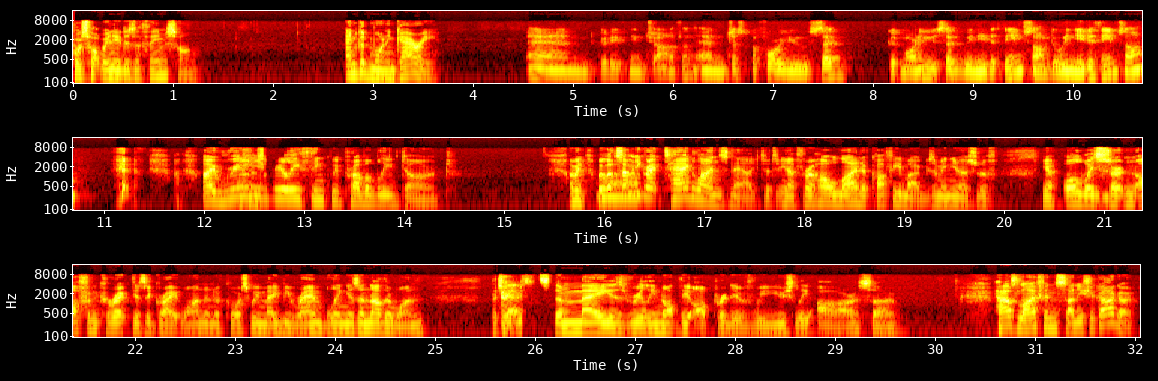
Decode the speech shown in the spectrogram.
course, what we need is a theme song. And good morning, Gary. And good evening, Jonathan. And just before you said good morning, you said we need a theme song. Do we need a theme song? I really, really think we probably don't. I mean, we've got so many great taglines now, to, you know, for a whole line of coffee mugs. I mean, you know, sort of, you know, always mm-hmm. certain, often correct is a great one, and of course, we may be rambling is another one. But yes. the may is really not the operative we usually are. So, how's life in sunny Chicago?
